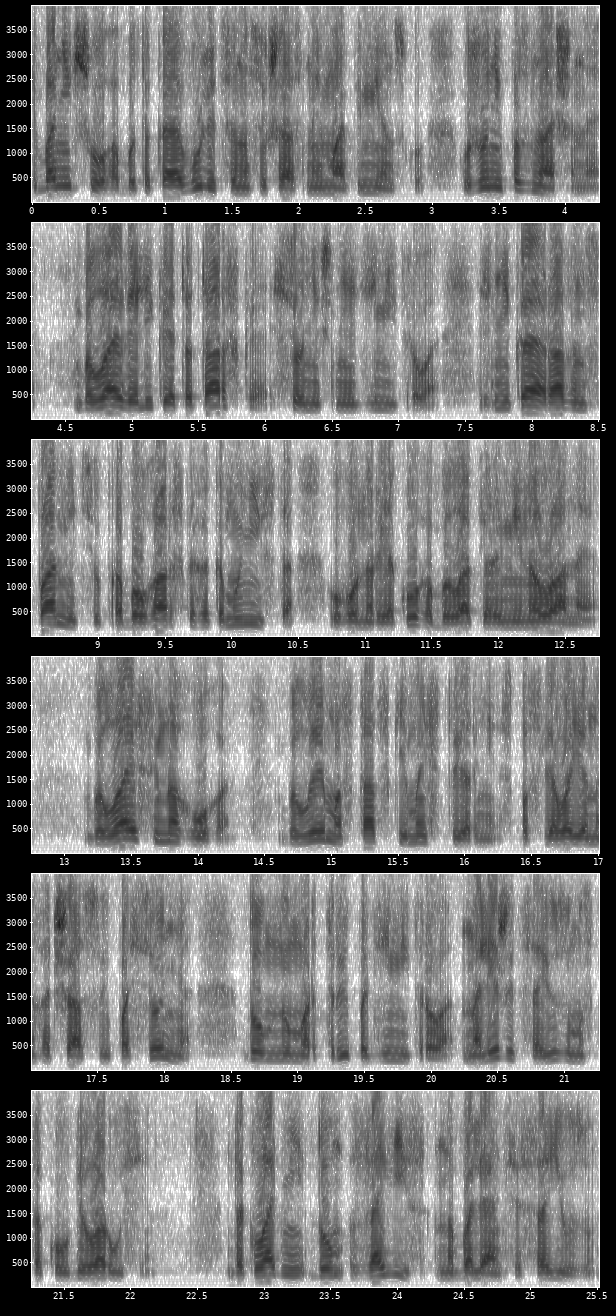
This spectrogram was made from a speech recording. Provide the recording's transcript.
Хіба нічога, бо такая вуліца на сучаснай мапе Менску ўжо не пазначаная. Былая вялікая татарская, сённяшняя Дмітрова, знікае разам з памяццю пра балгарскага камуніста, у гонар якога была перамінаваная. Была і сінагога, былыя мастацкія майстэрні з пасляваеннага часу і па сёння дом нумар 3 па Дмітрова належыць саюзу мастакоў Беларусі. Дакладней дом завіс на балянсе саюзу.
